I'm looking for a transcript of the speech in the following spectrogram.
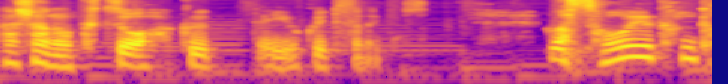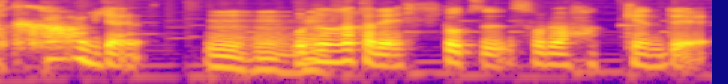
他者の靴を履くってよく言ってたんだけどさ。うわ、そういう感覚か、みたいな。うんうん、俺の中で一つそれは発見で、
